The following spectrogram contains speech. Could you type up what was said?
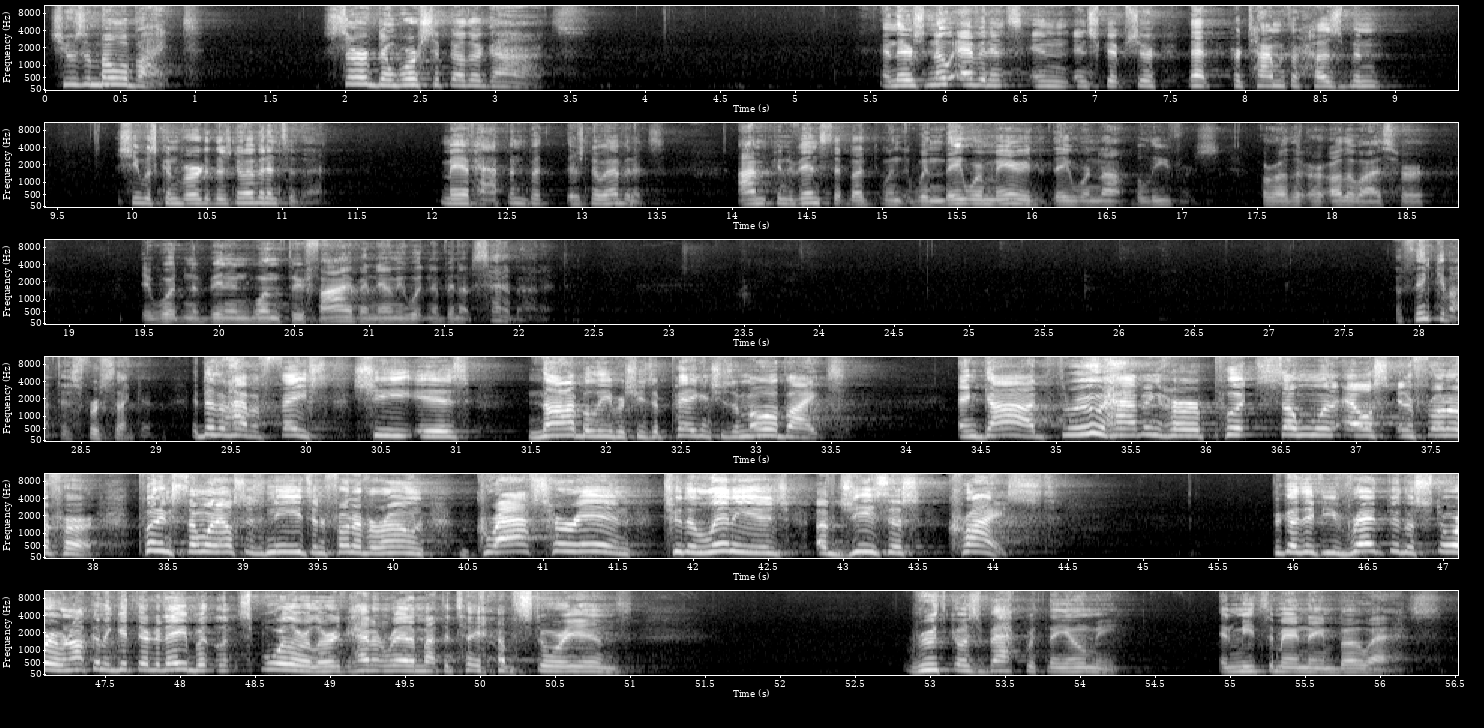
She was a Moabite, served and worshiped other gods. And there's no evidence in, in Scripture that her time with her husband, she was converted. There's no evidence of that. May have happened, but there's no evidence. I'm convinced that when, when they were married, that they were not believers, or, other, or otherwise her it wouldn't have been in 1 through 5, and Naomi wouldn't have been upset about it. But think about this for a second. It doesn't have a face. She is not a believer. She's a pagan. She's a Moabite. And God, through having her put someone else in front of her, putting someone else's needs in front of her own, grafts her in to the lineage of Jesus Christ. Because if you've read through the story, we're not going to get there today, but spoiler alert, if you haven't read, I'm about to tell you how the story ends. Ruth goes back with Naomi and meets a man named Boaz.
